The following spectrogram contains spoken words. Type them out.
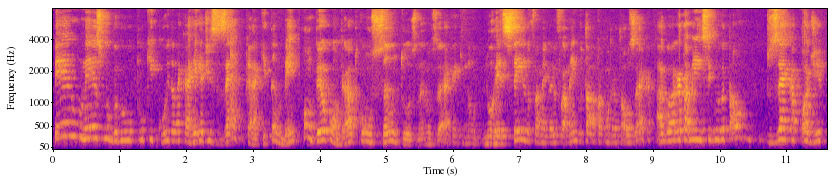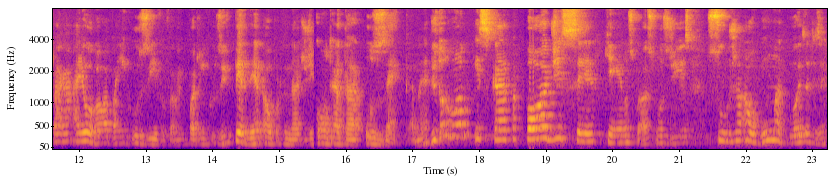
pelo mesmo grupo que cuida da carreira de Zeca, que também rompeu o contrato com o Santos, né? O Zeca, que no, no receio do Flamengo, o Flamengo estava para contratar o Zeca, agora está meio inseguro tal. Zeca pode ir para a Europa, inclusive. O Flamengo pode, inclusive, perder a oportunidade de contratar o Zeca. Né? De todo modo, Scarpa pode ser que nos próximos dias surja alguma coisa dizendo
